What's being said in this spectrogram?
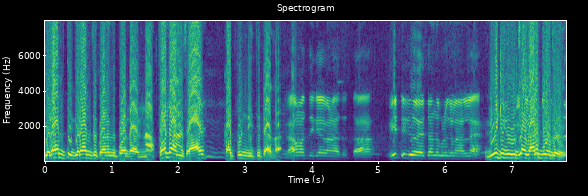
கிராமத்துக்கு கிராமத்துக்கு கொண்டு வந்து போட்டாருன்னா போட்டாங்க சார்? கப்புன்னு நிறுத்திட்டாங்க. கிராமத்துக்கே வேணாம் வீட்டுக்கு எடுத்தாந்து கொடுக்கலாம்ல? வீட்டுக்கு வீட்டுல வரப்போகுது.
